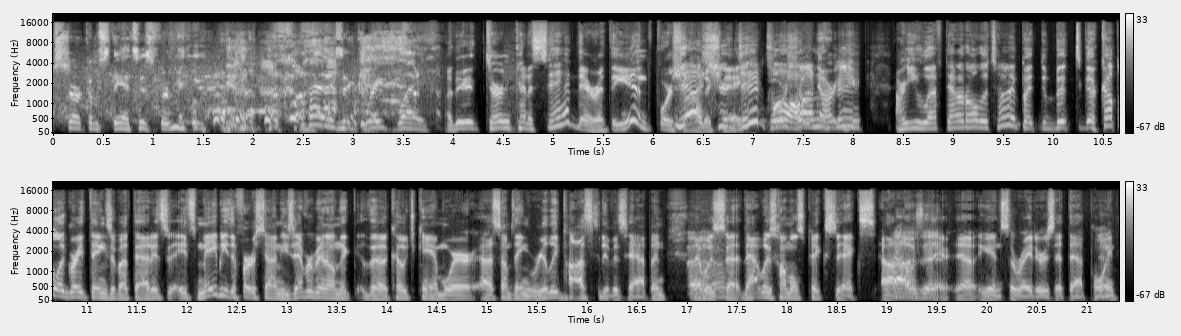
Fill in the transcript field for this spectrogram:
circumstances for me. that is a great play. I think it turned kind of sad there at the end. Poor Sean. Yeah, sure did. Poor Sean. Are you, are you left out all the time? But but a couple of great things about that. It's it's maybe the first time he's ever been on the the coach cam where uh, something really positive has happened. That uh-huh. was uh, that was Hummel's pick six. Uh, that was it there, uh, against the Raiders at that point.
